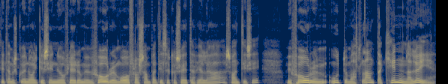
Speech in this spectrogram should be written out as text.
til dæmis Guðinu Olgesinni og fleirum. Við fórum og frá sambandísleika sveitafélaga Svandísi, við fórum út um allt land að kynna lögin.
